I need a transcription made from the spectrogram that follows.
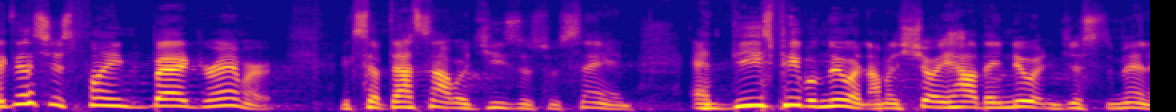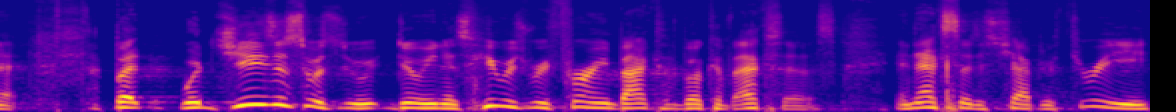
Like, that's just plain bad grammar. Except that's not what Jesus was saying. And these people knew it. I'm going to show you how they knew it in just a minute. But what Jesus was doing is he was referring back to the book of Exodus. In Exodus chapter 3,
